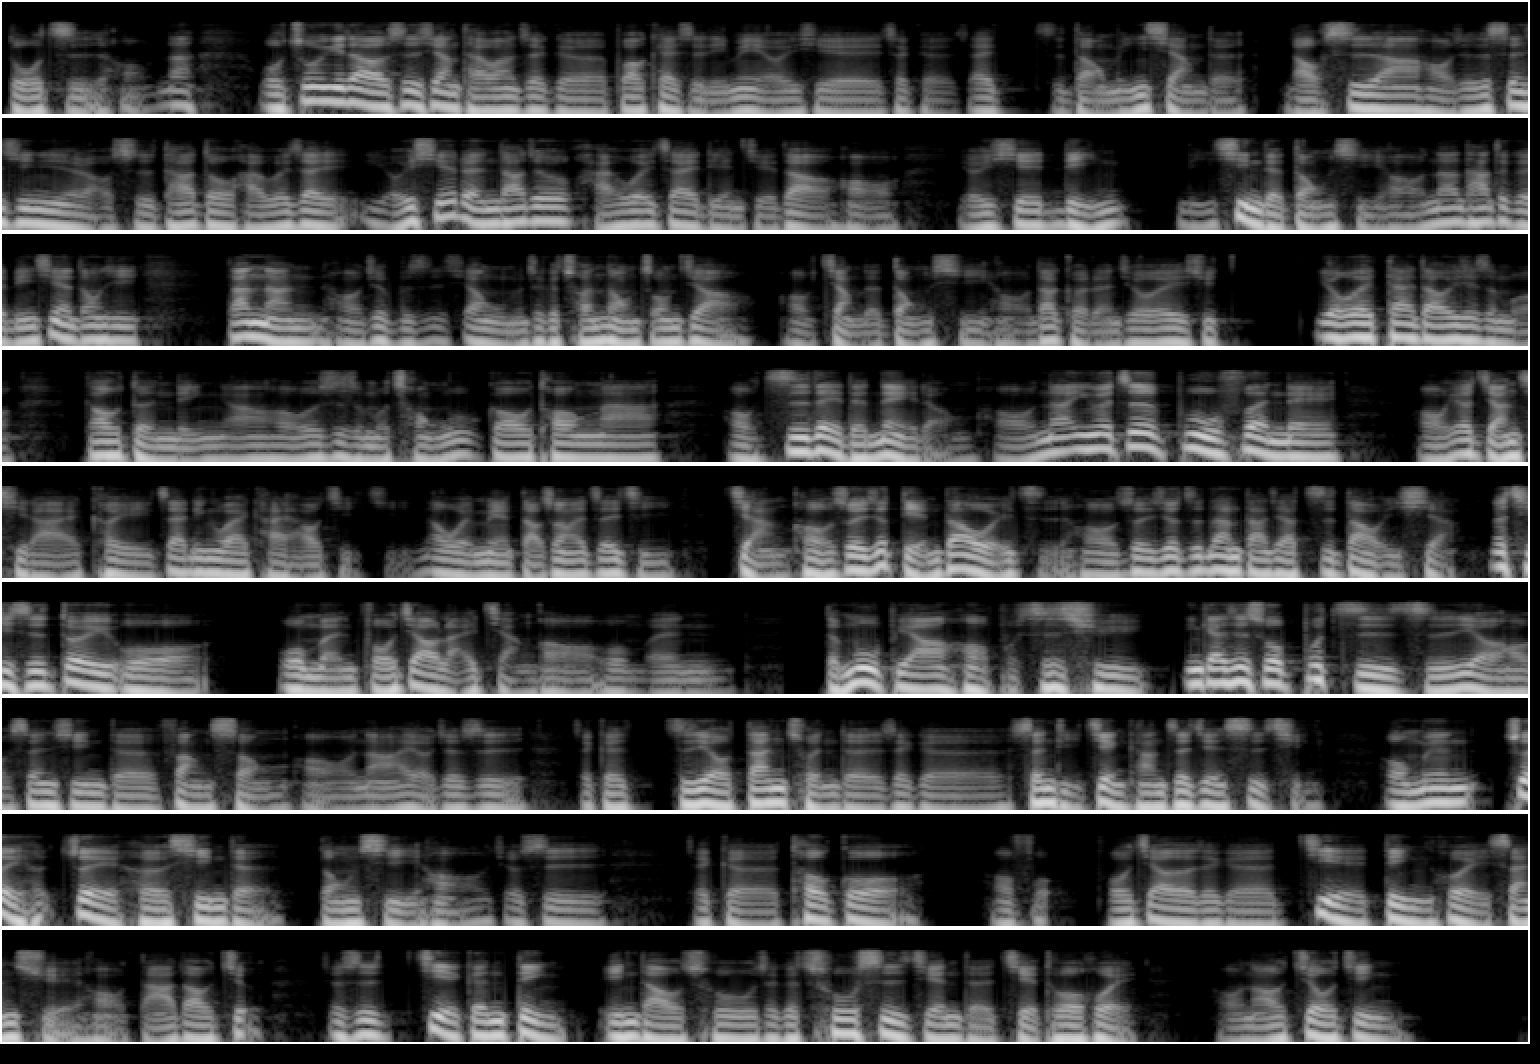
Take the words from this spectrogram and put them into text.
多智哈，那我注意到的是，像台湾这个 podcast 里面有一些这个在指导冥想的老师啊，哈，就是身心灵的老师，他都还会在有一些人，他就还会在连接到哈，有一些灵灵性的东西哈。那他这个灵性的东西，当然哈，就不是像我们这个传统宗教哦讲的东西哈，他可能就会去又会带到一些什么高等灵啊，或是什么宠物沟通啊，哦之类的内容哦。那因为这部分呢。哦，要讲起来可以再另外开好几集，那我也没有打算在这一集讲吼，所以就点到为止吼，所以就是让大家知道一下。那其实对我我们佛教来讲吼，我们的目标吼不是去，应该是说不只只有身心的放松哦，那还有就是这个只有单纯的这个身体健康这件事情，我们最最核心的东西吼，就是这个透过哦佛。佛教的这个戒定慧三学，哈，达到就就是戒跟定，引导出这个出世间的解脱慧，哦，然后就近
